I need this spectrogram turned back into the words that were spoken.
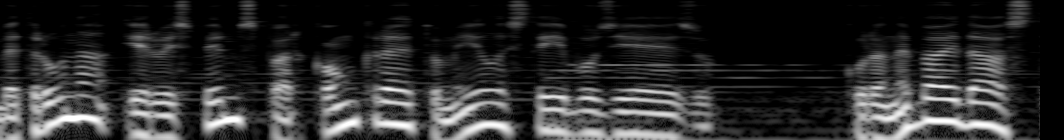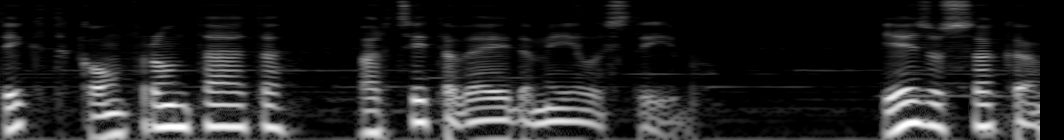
bet runa ir vispirms par konkrētu mīlestību uz Jēzu, kura nebaidās tikt konfrontēta ar cita veida mīlestību. Jēzus saka,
